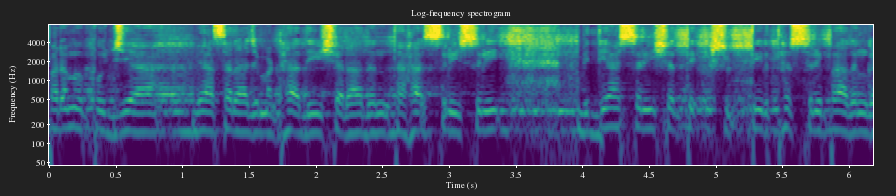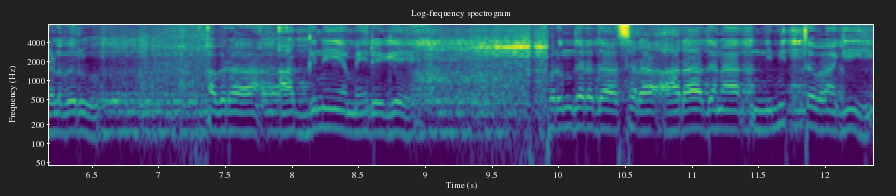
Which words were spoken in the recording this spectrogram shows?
ಪರಮ ಪೂಜ್ಯ ವ್ಯಾಸರಾಜ ಮಠಾಧೀಶರಾದಂತಹ ಶ್ರೀ ಶ್ರೀ ವಿದ್ಯಾಶ್ರೀ ಶತಿ ತೀರ್ಥ ಶ್ರೀಪಾದಂಗಳವರು ಅವರ ಆಜ್ಞೆಯ ಮೇರೆಗೆ ಪುರಂದರದಾಸರ ಆರಾಧನಾ ನಿಮಿತ್ತವಾಗಿ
